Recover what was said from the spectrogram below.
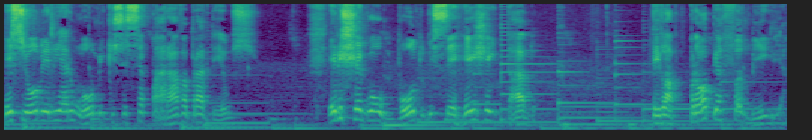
Esse homem, ele era um homem que se separava para Deus. Ele chegou ao ponto de ser rejeitado pela própria família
